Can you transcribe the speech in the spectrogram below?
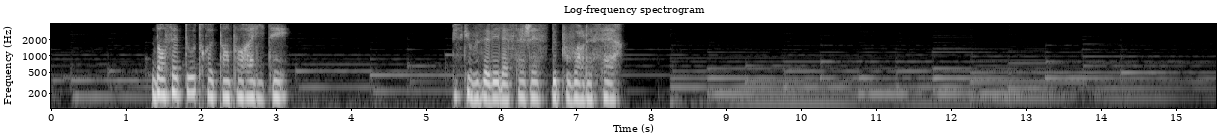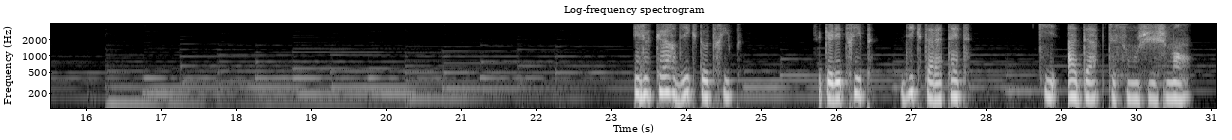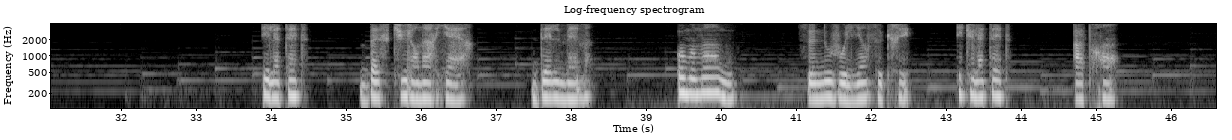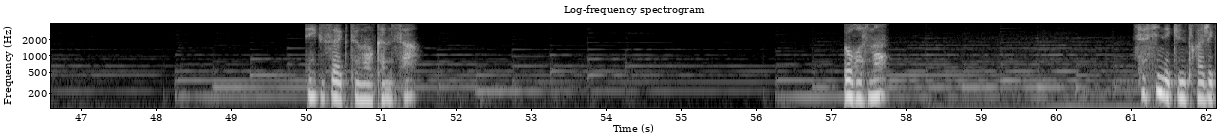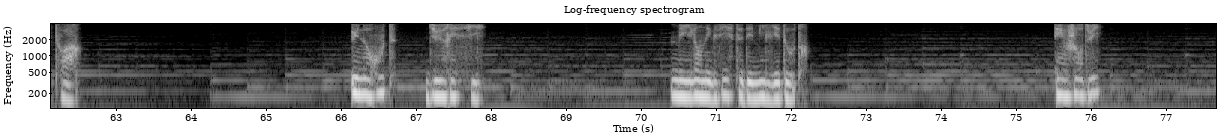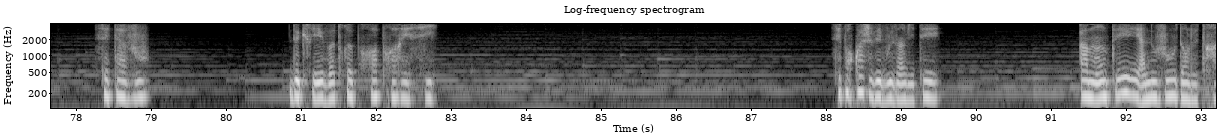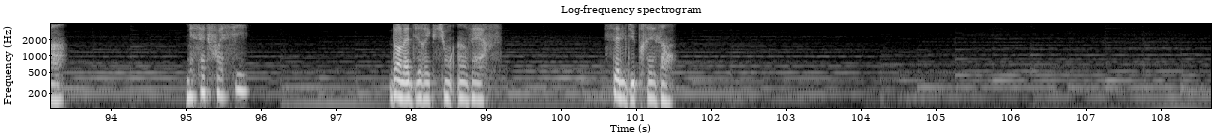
dans cette autre temporalité, puisque vous avez la sagesse de pouvoir le faire. Et le cœur dicte aux tripes, ce que les tripes dictent à la tête, qui adapte son jugement. Et la tête bascule en arrière d'elle-même au moment où ce nouveau lien se crée et que la tête apprend. Exactement comme ça. Heureusement, ceci n'est qu'une trajectoire, une route du récit, mais il en existe des milliers d'autres. Et aujourd'hui, c'est à vous de créer votre propre récit C'est pourquoi je vais vous inviter à monter à nouveau dans le train. Mais cette fois-ci, dans la direction inverse, celle du présent.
